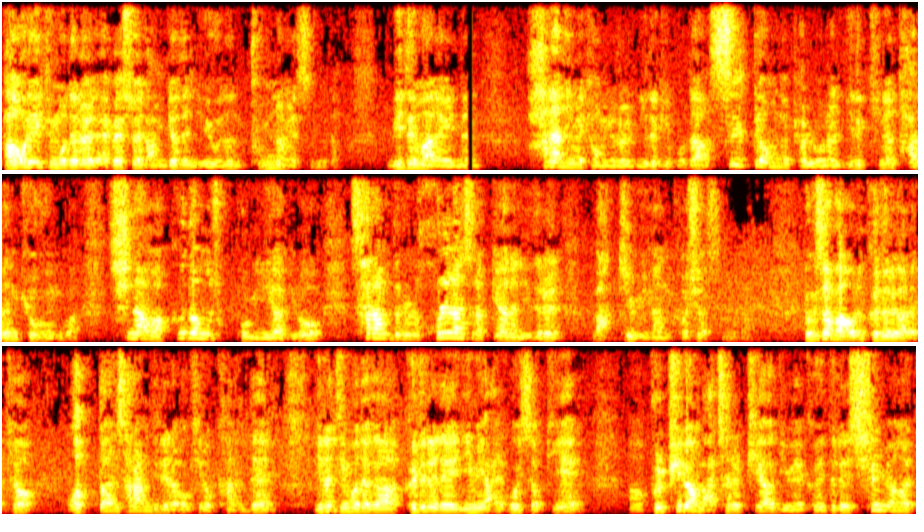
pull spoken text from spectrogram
바울이 디모데를 에베소에 남겨둔 이유는 분명했습니다. 믿음 안에 있는 하나님의 경륜을 이르기보다 쓸데없는 변론을 일으키는 다른 교훈과 신화와 끝없는 족보 이야기로 사람들을 혼란스럽게 하는 이들을 막기 위한 것이었습니다. 여기서 바울은 그들을 가르켜 어떤 사람들이라고 기록하는데 이는 디모데가 그들에 대해 이미 알고 있었기에 어, 불필요한 마찰을 피하기 위해 그들의 실명을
